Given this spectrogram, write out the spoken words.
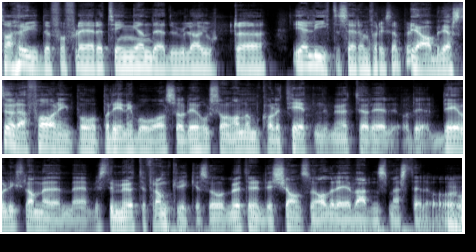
ta høyde for flere ting enn det du ville ha gjort i Eliteserien f.eks.? Ja, men de har større erfaring på, på det nivået. Altså. Det også handler om kvaliteten du møter. Det, og det, det er jo liksom med, med, Hvis du møter Frankrike, så møter du Deschamps, som allerede er verdensmester, og, mm.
